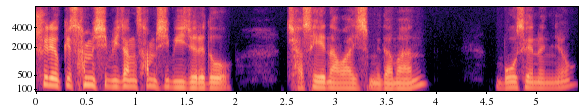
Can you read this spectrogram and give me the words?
출애굽기 32장 32절에도 자세히 나와 있습니다만 모세는요.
